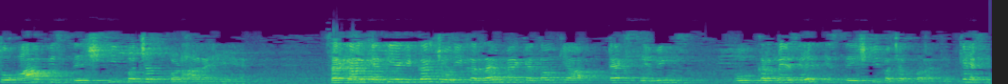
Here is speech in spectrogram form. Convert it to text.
तो आप इस देश की बचत बढ़ा रहे हैं। सरकार कहती है कि कर चोरी कर रहे हैं। मैं कहता हूँ कि आप टैक्स सेविंग्स वो करने से इस देश की बचत बढ़ाते हैं। कैसे?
